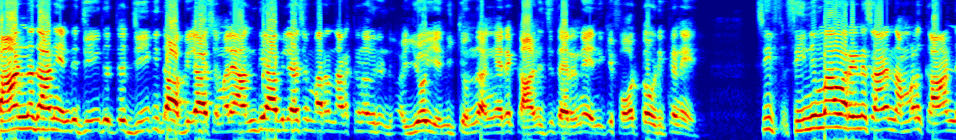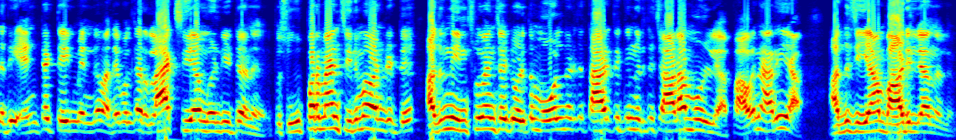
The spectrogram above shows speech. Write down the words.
കാണുന്നതാണ് എന്റെ ജീവിതത്തിൽ ജീവിതാഭിലാഷം അല്ലെ അന്ത്യാഭിലാഷം പറഞ്ഞ് നടക്കുന്നവരുണ്ട്. അയ്യോ എനിക്കൊന്ന് അങ്ങനെ കാണിച്ചു തരണേ എനിക്ക് ഫോട്ടോ എടുക്കണേ. സിനിമ പറയുന്ന സാധനം നമ്മൾ കാണുന്നത് എന്റർടൈൻമെന്റിനും അതേപോലെ റിലാക്സ് ചെയ്യാൻ വേണ്ടിയിട്ടാണ്. ഇപ്പൊ സൂപ്പർമാൻ സിനിമ കണ്ടിട്ട് അതിൽ നിന്ന് ഇൻഫ്ലുവൻസ് ആയിട്ട് എടുത്ത് മോളിൽ നിന്ന് എടുത്ത് താഴത്തേക്ക് നിർത്തി ചാടാൻ പോകില്ല അപ്പൊ അവൻ അറിയാം അത് ചെയ്യാൻ പാടില്ല എന്നുള്ളത്.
